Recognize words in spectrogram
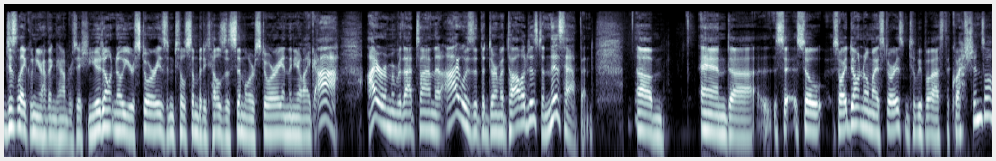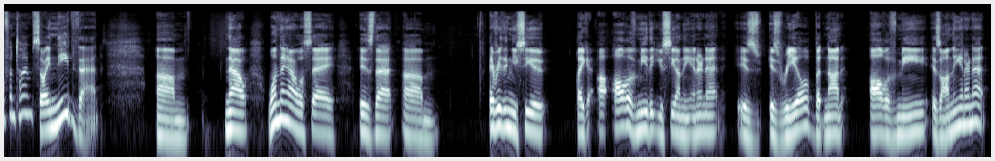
just like when you're having a conversation you don't know your stories until somebody tells a similar story and then you're like ah I remember that time that I was at the dermatologist and this happened. Um, and uh, so, so so I don't know my stories until people ask the questions oftentimes. So I need that. Um, now, one thing I will say is that um, everything you see, like all of me that you see on the internet, is is real, but not all of me is on the internet.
